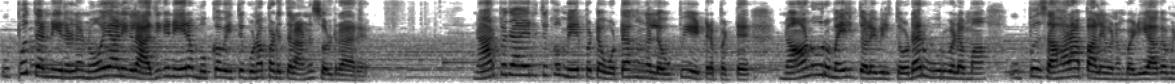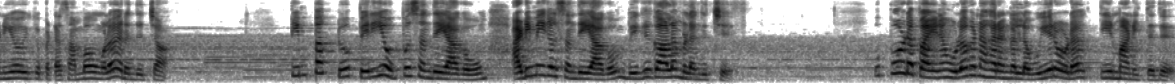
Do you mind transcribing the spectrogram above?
உப்பு தண்ணீரில் நோயாளிகளை அதிக நேரம் முக்க வைத்து குணப்படுத்தலான்னு சொல்கிறாரு நாற்பதாயிரத்துக்கும் மேற்பட்ட ஒட்டகங்களில் உப்பு ஏற்றப்பட்டு நானூறு மைல் தொலைவில் தொடர் ஊர்வலமாக உப்பு சஹரா பாலைவனம் வழியாக விநியோகிக்கப்பட்ட சம்பவங்களும் இருந்துச்சாம். டிம்பக்டு பெரிய உப்பு சந்தையாகவும் அடிமைகள் சந்தையாகவும் வெகு காலம் விளங்குச்சு. உப்போட பயணம் உலக நகரங்களில் உயரோட தீர்மானித்தது.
